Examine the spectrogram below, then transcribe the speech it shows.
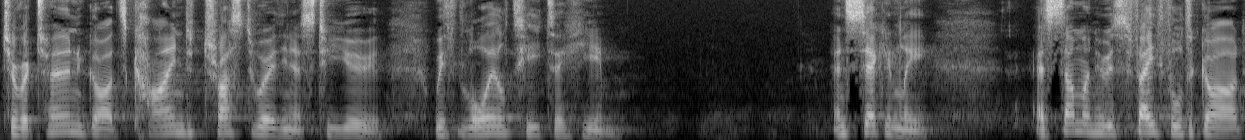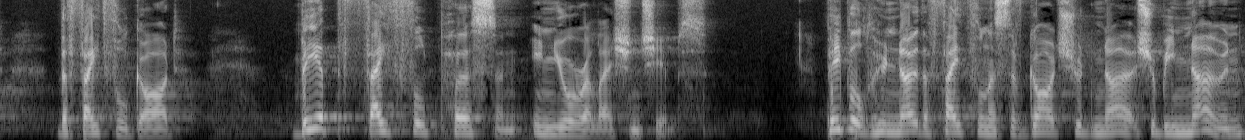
to return God's kind trustworthiness to you with loyalty to Him? And secondly, as someone who is faithful to God, the faithful God, be a faithful person in your relationships. People who know the faithfulness of God should know, should be known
